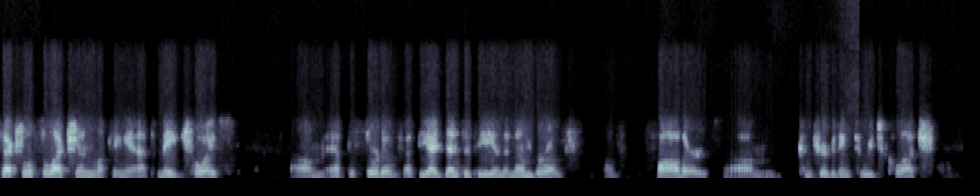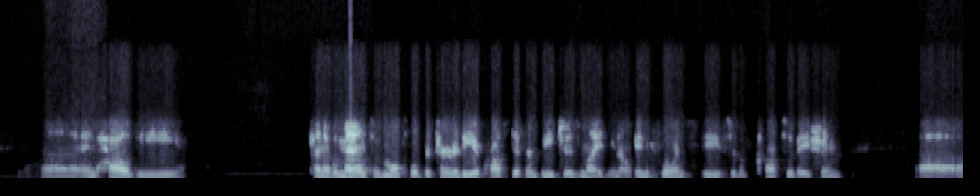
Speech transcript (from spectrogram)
sexual selection, looking at mate choice, um, at the sort of at the identity and the number of, of fathers um, contributing to each clutch, uh, and how the kind of amount of multiple paternity across different beaches might, you know, influence the sort of conservation, uh,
